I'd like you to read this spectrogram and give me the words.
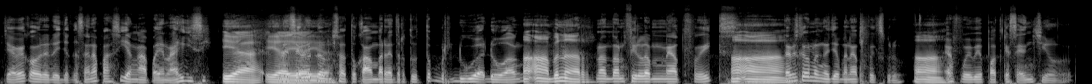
cewek kalau udah diajak ke sana pasti yang ngapain lagi sih Iya, iya, Biasanya iya. iya. dalam satu kamar yang tertutup berdua doang Heeh, benar. nonton film Netflix Heeh. tapi sekarang udah nggak zaman Netflix bro Heeh. FWB podcast and chill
